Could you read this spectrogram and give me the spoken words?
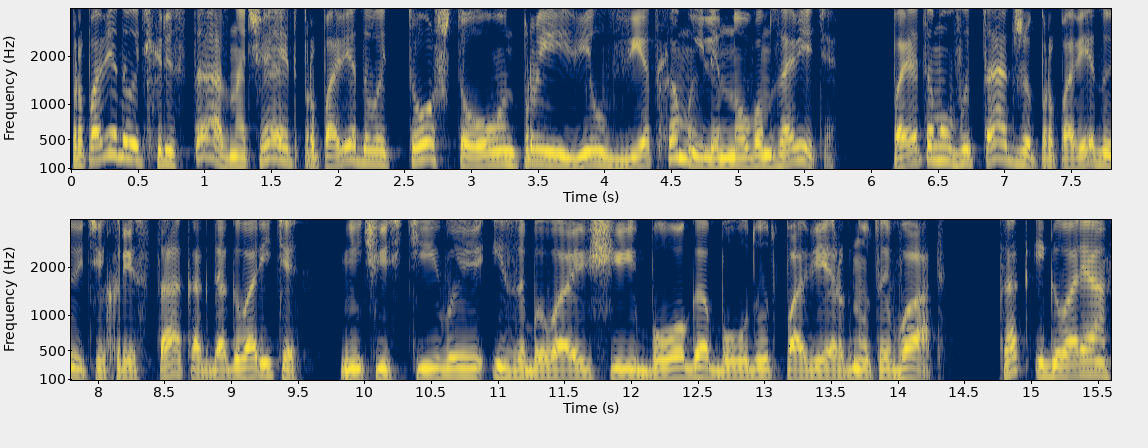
Проповедовать Христа означает проповедовать то, что Он проявил в Ветхом или Новом Завете. Поэтому вы также проповедуете Христа, когда говорите – нечестивые и забывающие Бога будут повергнуты в ад. Как и говоря,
